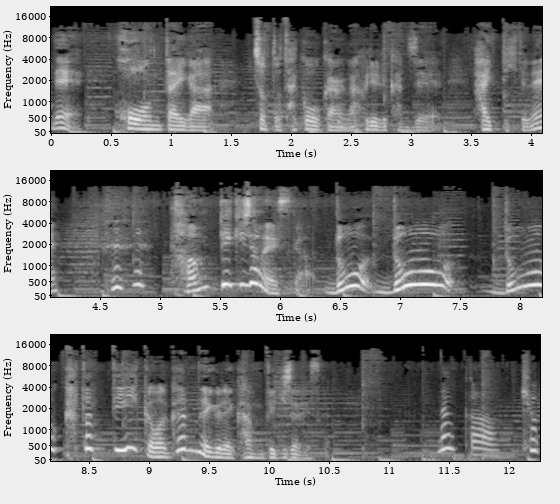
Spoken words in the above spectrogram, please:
ね、保音体が、ちょっと多幸感あふれる感じで入ってきてね。完璧じゃないですか。どう、どう、どう語っていいか分かんないぐらい完璧じゃないですか。なんか、曲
